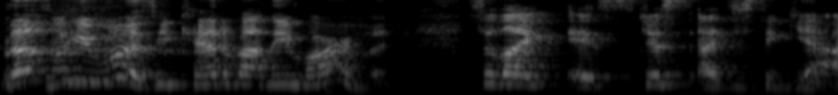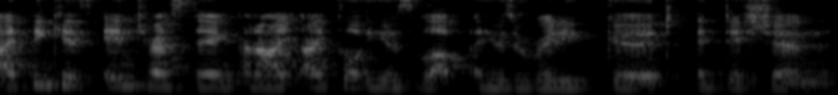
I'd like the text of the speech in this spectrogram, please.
that's what he was. He cared about the environment. So like, it's just, I just think, yeah, I think it's interesting, and I, I thought he was love. He was a really good addition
